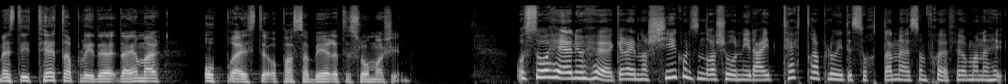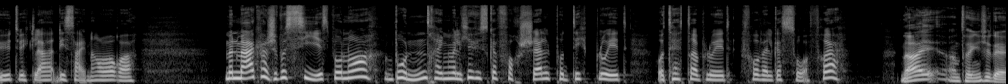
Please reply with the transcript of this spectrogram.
mens de tetraploide de er mer oppreiste og passer bedre til slåmaskin. Og så har en jo høyere energikonsentrasjon i de tetraploide sortene som frøfirmaene har utvikla de senere åra. Men vi er kanskje på sidespor nå. Bonden trenger vel ikke huske forskjell på diploid og tetraploid for å velge såfrø? Nei, han trenger ikke det.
